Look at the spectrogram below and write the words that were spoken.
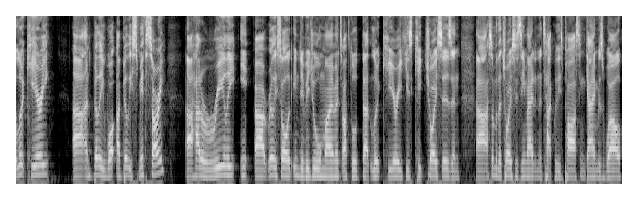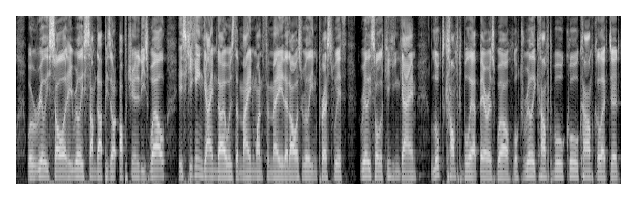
Luke Keary uh, and Billy uh, Billy Smith, sorry, uh, had a really, uh, really solid individual moment. I thought that Luke Keary, his kick choices and uh, some of the choices he made in attack with his passing game as well were really solid. He really summed up his opportunities well. His kicking game, though, was the main one for me that I was really impressed with. Really solid kicking game. Looked comfortable out there as well. Looked really comfortable, cool, calm, collected,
